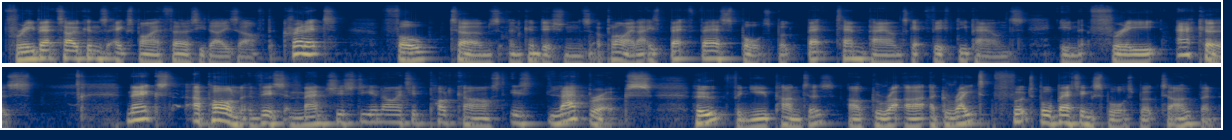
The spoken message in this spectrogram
Free bet tokens expire 30 days after credit. Full terms and conditions apply. That is Betfair Sportsbook. Bet £10, get £50 in free ACCAs. Next upon this Manchester United podcast is Ladbrokes, who, for new punters, are gr- uh, a great football betting sportsbook to open.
